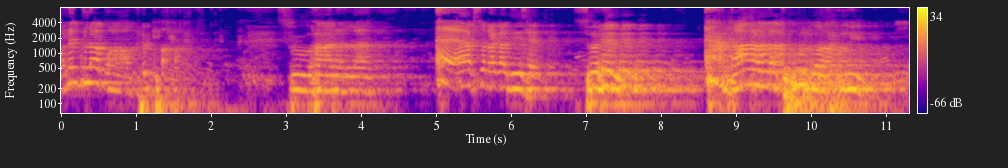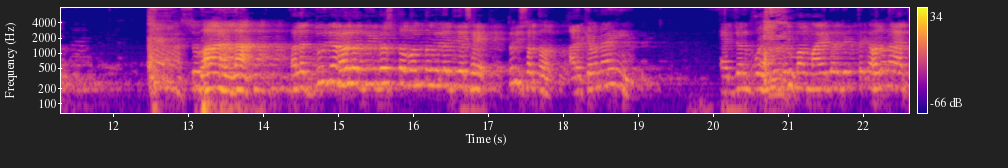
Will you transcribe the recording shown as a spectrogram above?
অনেকগুলা বাপ। সুবহানাল্লাহ। একশো টাকা দিয়েছে। সোহেল আল্লাহ কবুল আমিন সুবহানাল্লাহ। তাহলে দুজন হলো দুই দোস্ত, বন্ধু মিলে দিয়েছে। দুই শত আর কেউ নাই? একজন বা মায়েদের দিক থেকে হলো না, এত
